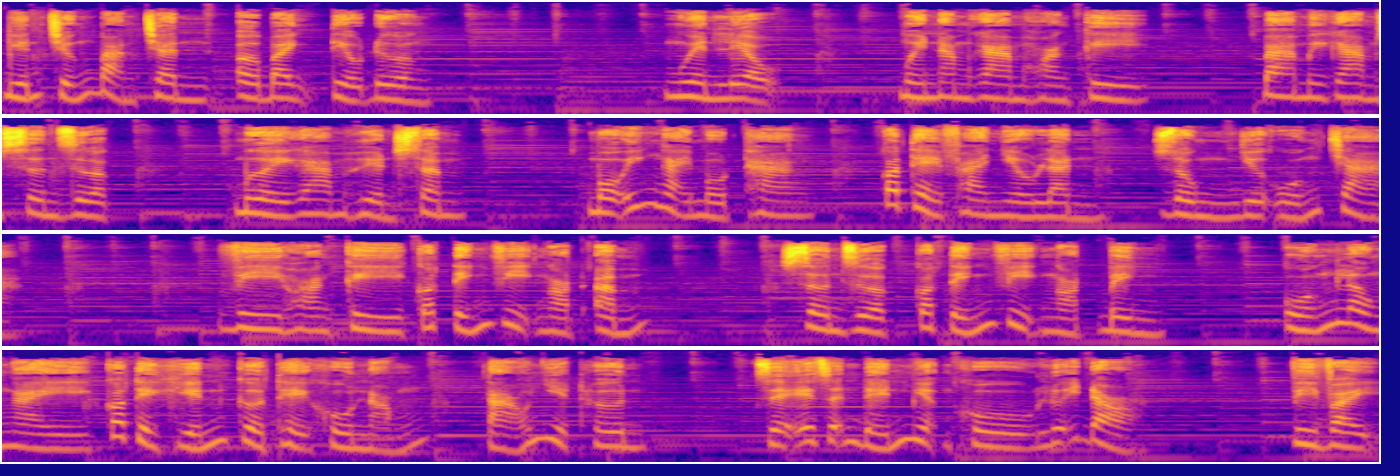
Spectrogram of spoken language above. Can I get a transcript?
biến chứng bàn chân ở bệnh tiểu đường. Nguyên liệu 15 g hoàng kỳ, 30 g sơn dược, 10 g huyền sâm. Mỗi ngày một thang, có thể pha nhiều lần, dùng như uống trà. Vì hoàng kỳ có tính vị ngọt ấm, sơn dược có tính vị ngọt bình. Uống lâu ngày có thể khiến cơ thể khô nóng, táo nhiệt hơn, dễ dẫn đến miệng khô, lưỡi đỏ. Vì vậy,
